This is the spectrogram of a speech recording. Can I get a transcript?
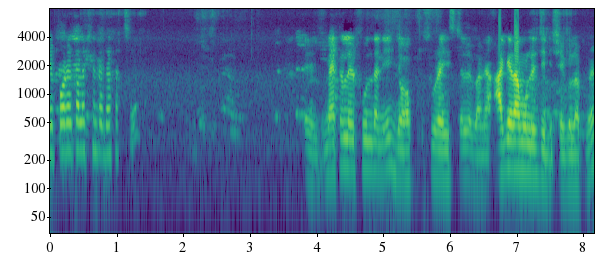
এরপরের কালেকশনটা দেখাচ্ছি। এই মেটালের ফুলদানি জগ সুরাই স্টাইলের মানে আগের আমলের জিনিস এগুলো আপনার।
